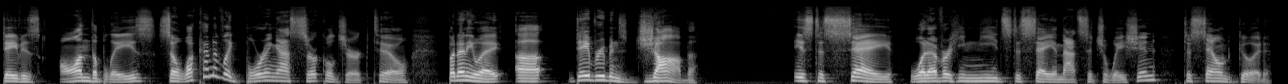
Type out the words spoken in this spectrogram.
Dave is on the blaze. So what kind of like boring ass circle jerk, too? But anyway, uh, Dave Rubin's job is to say whatever he needs to say in that situation to sound good.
